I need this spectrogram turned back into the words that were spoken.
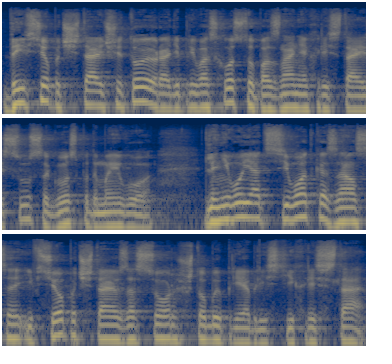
да и все почитаю читою ради превосходства познания Христа Иисуса, Господа моего. Для Него я от всего отказался, и все почитаю за ссор, чтобы приобрести Христа»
